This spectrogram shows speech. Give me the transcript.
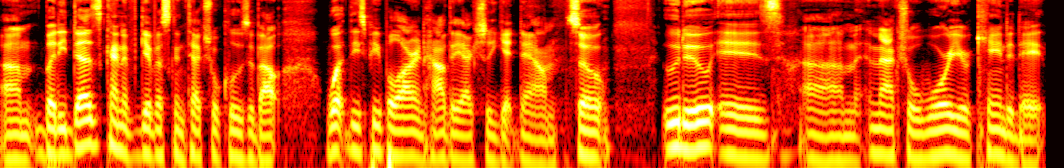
um, but he does kind of give us contextual clues about what these people are and how they actually get down. So Udo is um, an actual warrior candidate,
